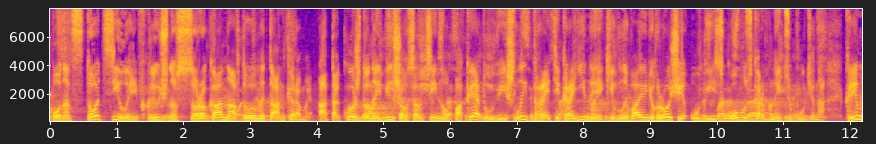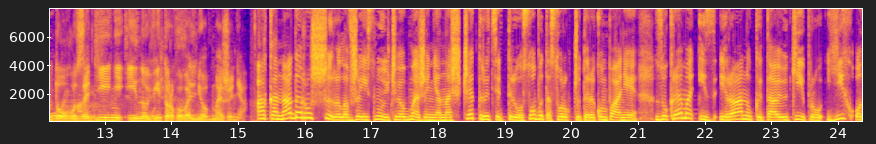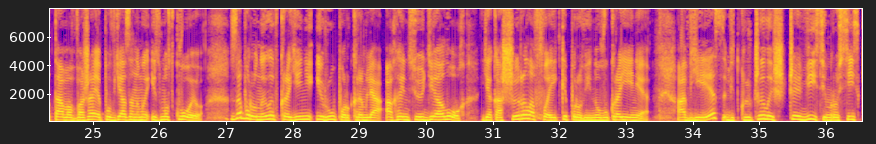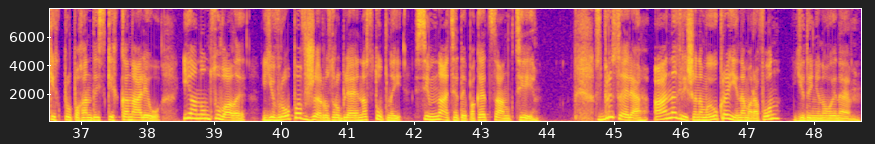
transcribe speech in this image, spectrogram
Понад 100 цілей, включно з 40 нафтовими танкерами. А також до найбільшого санкційного пакету увійшли треті країни, які вливають гроші у військову скарбницю Путіна. Крім того, задіяні і нові торговельні обмеження. А Канада розширила вже існуючі обмеження на ще 33 особи та 44 компанії, зокрема із Ірану, Китаю, Кіпру. Їх Отава вважає пов'язаними із Москвою. Заборонили в країні і рупор Кремля агенцію Діалог, яка ширила фейки про війну в Україні. А в ЄС відключили ще вісім російських пропагандистських каналів і анонсували, Європа вже розробляє наступний 17-й пакет санкцій. З Брюсселя Анна Грішина. Ми Україна. Марафон. Єдині новини.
